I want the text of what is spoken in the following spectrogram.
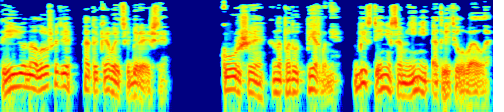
Ты ее на лошади атаковать собираешься. Курши нападут первыми, без тени сомнений, ответил Велла.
